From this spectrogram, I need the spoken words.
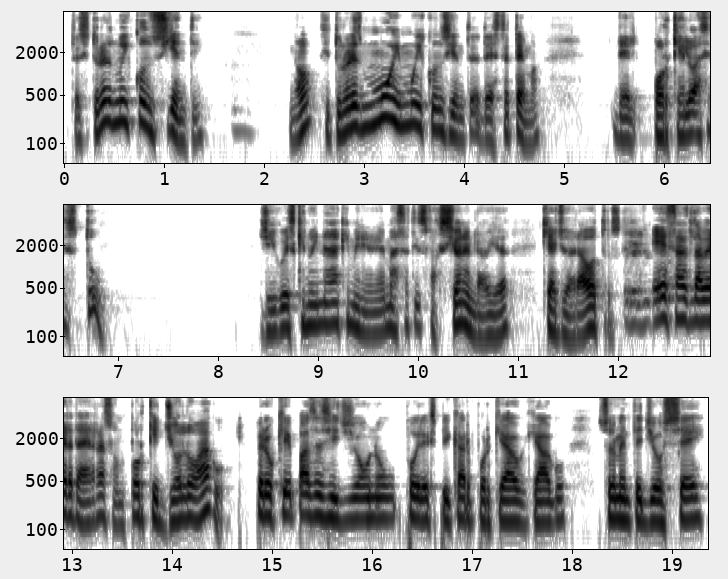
Entonces, si tú no eres muy consciente, ¿no? Si tú no eres muy, muy consciente de este tema, del por qué lo haces tú. Yo digo, es que no hay nada que me genere más satisfacción en la vida que ayudar a otros. Esa es la verdadera razón por qué yo lo hago. Pero ¿qué pasa si yo no puedo explicar por qué hago lo que hago? Solamente yo sé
